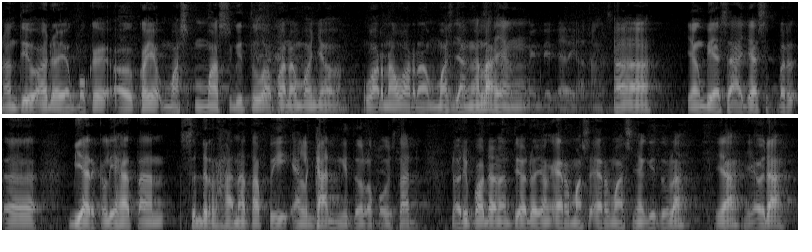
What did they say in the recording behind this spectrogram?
Nanti ada yang pakai eh, kayak emas-emas gitu apa namanya? warna-warna emas janganlah yang. Ah, ah, yang biasa aja seper, eh, biar kelihatan sederhana tapi elegan gitu loh Pak Ustadz daripada nanti ada yang ermas ermasnya gitulah ya ya udah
